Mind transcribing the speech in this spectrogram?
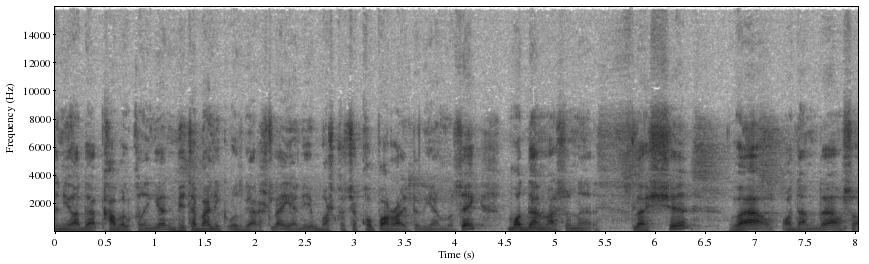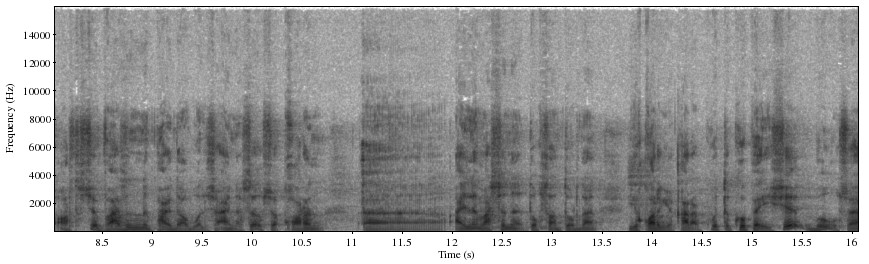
dunyoda qabul qilingan metabolik o'zgarishlar ya'ni boshqacha qo'polroq aytadigan bo'lsak modda almashuvni sutlashishi va odamda o'sha ortiqcha vaznni paydo bo'lishi ayniqsa o'sha qorin e, aylanmasini to'qson to'rtdan yuqoriga qarab ko'payishi bu o'sha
